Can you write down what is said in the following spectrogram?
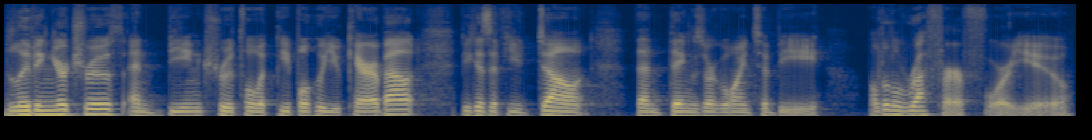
living your truth and being truthful with people who you care about. Because if you don't, then things are going to be a little rougher for you.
